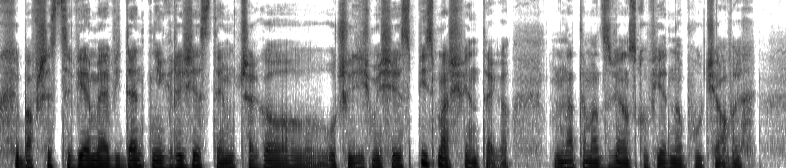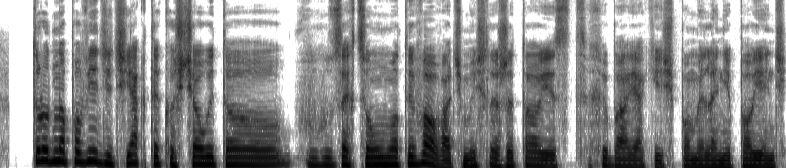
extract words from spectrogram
chyba wszyscy wiemy, ewidentnie gryzie z tym, czego uczyliśmy się z Pisma Świętego na temat związków jednopłciowych. Trudno powiedzieć, jak te kościoły to zechcą umotywować. Myślę, że to jest chyba jakieś pomylenie pojęć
